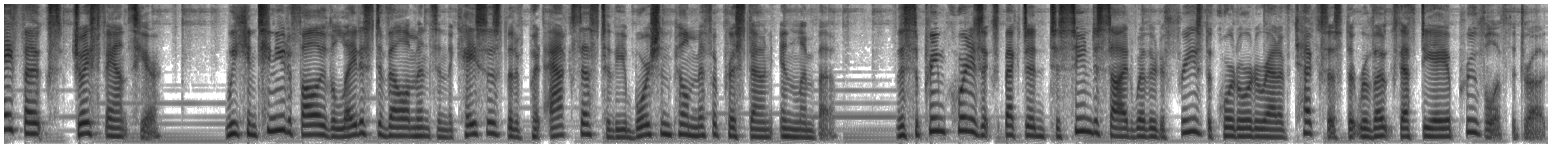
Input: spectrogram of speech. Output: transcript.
Hey folks, Joyce Vance here. We continue to follow the latest developments in the cases that have put access to the abortion pill mifepristone in limbo. The Supreme Court is expected to soon decide whether to freeze the court order out of Texas that revokes FDA approval of the drug.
